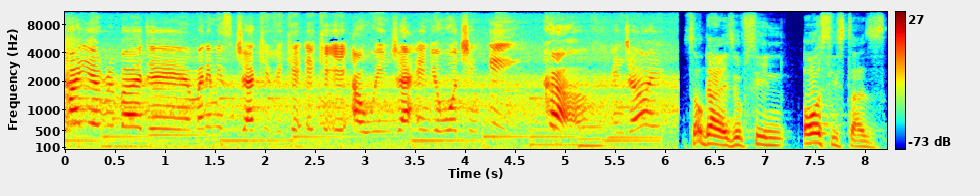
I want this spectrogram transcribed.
Hi everybody, my name is Jacky Vike aka Awinja and you're watching E Curve. Enjoy. So, guys, you've seen all sisters,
